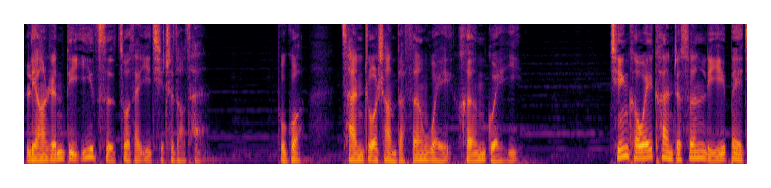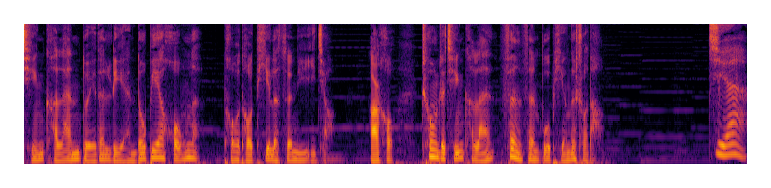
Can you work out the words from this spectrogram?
两人第一次坐在一起吃早餐。不过，餐桌上的氛围很诡异。秦可薇看着孙离被秦可兰怼的脸都憋红了，偷偷踢了孙离一脚，而后冲着秦可兰愤愤不平的说道：“姐，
